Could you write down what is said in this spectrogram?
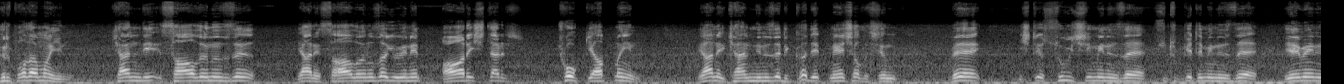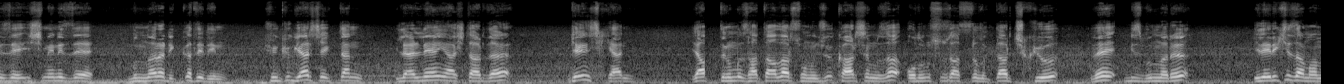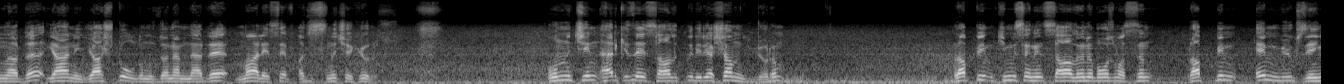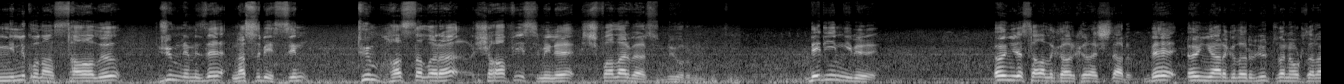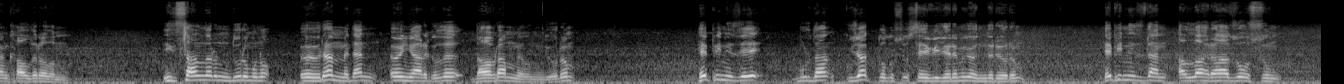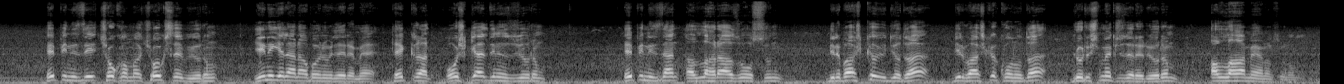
hırpalamayın. Kendi sağlığınızı yani sağlığınıza güvenip ağır işler çok yapmayın. Yani kendinize dikkat etmeye çalışın ve işte su içiminize, su tüketiminizde, yemenize, içmenize bunlara dikkat edin. Çünkü gerçekten ilerleyen yaşlarda gençken yaptığımız hatalar sonucu karşımıza olumsuz hastalıklar çıkıyor ve biz bunları ileriki zamanlarda yani yaşlı olduğumuz dönemlerde maalesef acısını çekiyoruz. Onun için herkese sağlıklı bir yaşam diliyorum. Rabbim kimsenin sağlığını bozmasın. Rabbim en büyük zenginlik olan sağlığı cümlemize nasip etsin. Tüm hastalara Şafi ismiyle şifalar versin diyorum. Dediğim gibi Önce sağlık arkadaşlar ve ön yargıları lütfen ortadan kaldıralım. İnsanların durumunu öğrenmeden ön yargılı davranmayalım diyorum. Hepinizi buradan kucak dolusu sevgilerimi gönderiyorum. Hepinizden Allah razı olsun. Hepinizi çok ama çok seviyorum. Yeni gelen abonelerime tekrar hoş geldiniz diyorum. Hepinizden Allah razı olsun. Bir başka videoda, bir başka konuda görüşmek üzere diyorum. Allah'a emanet olun.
